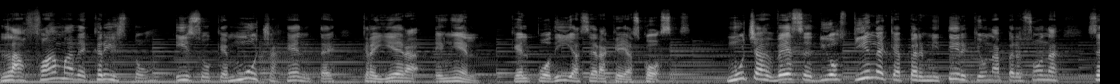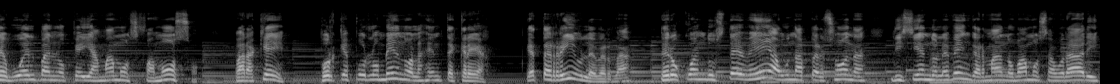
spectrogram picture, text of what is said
La fama de Cristo hizo que mucha gente creyera en Él, que Él podía hacer aquellas cosas. Muchas veces Dios tiene que permitir que una persona se vuelva en lo que llamamos famoso. ¿Para qué? Porque por lo menos la gente crea. Qué terrible, ¿verdad? Pero cuando usted ve a una persona diciéndole, venga hermano, vamos a orar y,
